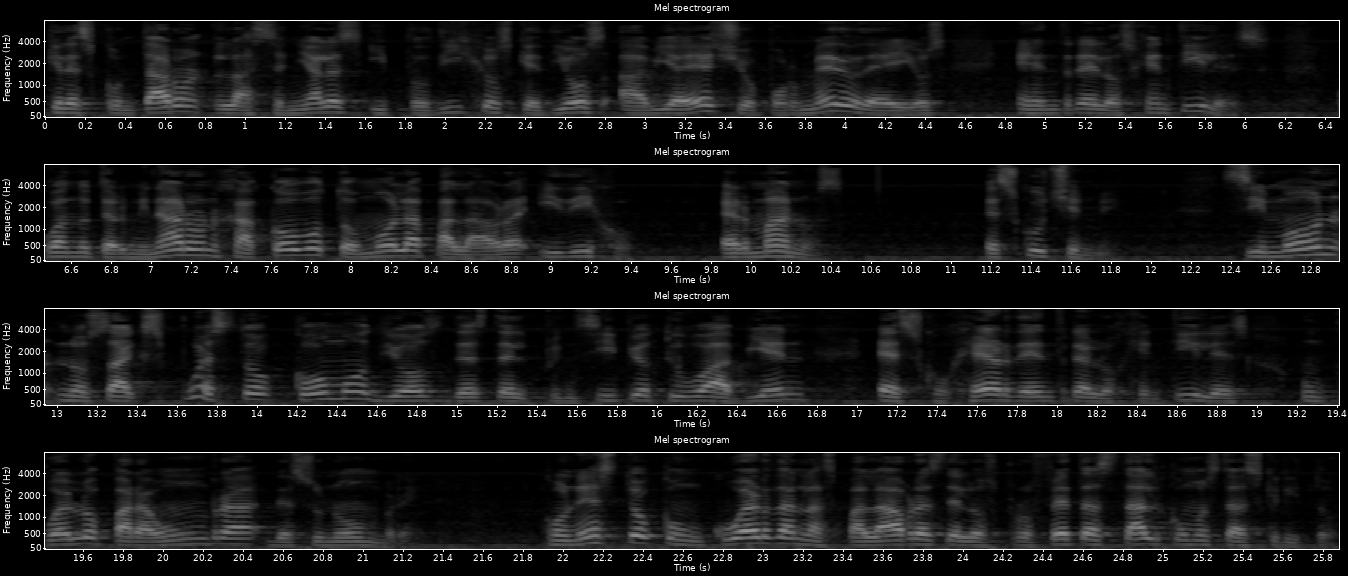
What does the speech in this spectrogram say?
que les contaron las señales y prodigios que Dios había hecho por medio de ellos entre los gentiles. Cuando terminaron, Jacobo tomó la palabra y dijo, Hermanos, escúchenme. Simón nos ha expuesto cómo Dios desde el principio tuvo a bien escoger de entre los gentiles un pueblo para honra de su nombre con esto concuerdan las palabras de los profetas tal como está escrito.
